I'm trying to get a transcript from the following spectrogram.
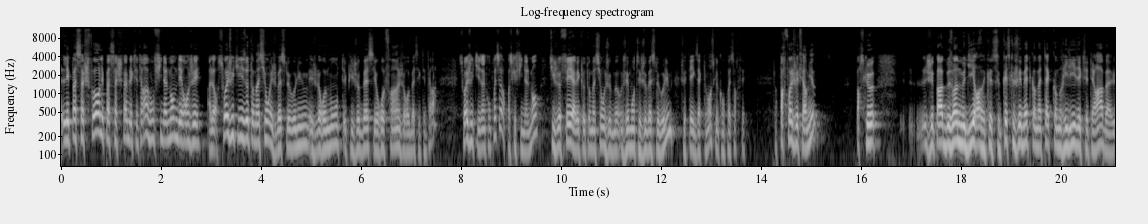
les passages forts, les passages faibles, etc., vont finalement me déranger. Alors, soit j'utilise automation et je baisse le volume et je le remonte, et puis je baisse et au refrain, je rebaisse, etc. Soit j'utilise un compresseur, parce que finalement, si je fais avec l'automation, je, je monte et je baisse le volume, je fais exactement ce que le compresseur fait. Alors, parfois, je vais faire mieux, parce que je n'ai pas besoin de me dire ah, qu'est-ce que je vais mettre comme attaque, comme release, etc. Ben,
